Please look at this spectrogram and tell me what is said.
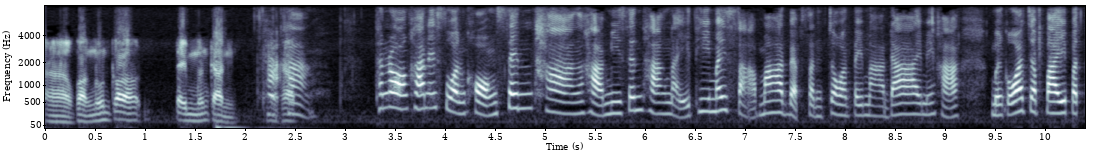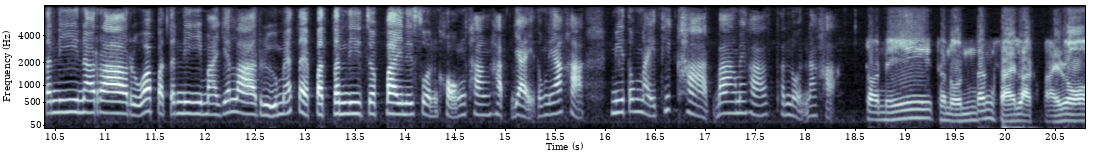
อ่าฝั่งนู้นก็เต็มเหมือนกันค่ะ นะครับ ค่ะ ท่านรองคะในส่วนของเส้นทางค่ะ มีเส้นทางไหนที่ไม่สามารถแบบสัญจรไปมาได้ไหมคะ เหมือนกับว่าจะไปปัตตานีนารา หรือว่าปัตตานีมายะลา หรือแม้แต่ปัตตานีจะไปในส่วนของทางหัดใหญ่ตรงนี้ค่ะ มีตรงไหนที่ขาดบ้างไหมคะ ถนนนะคะตอนนี้ถนนทั้งสายหลักสายรอง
